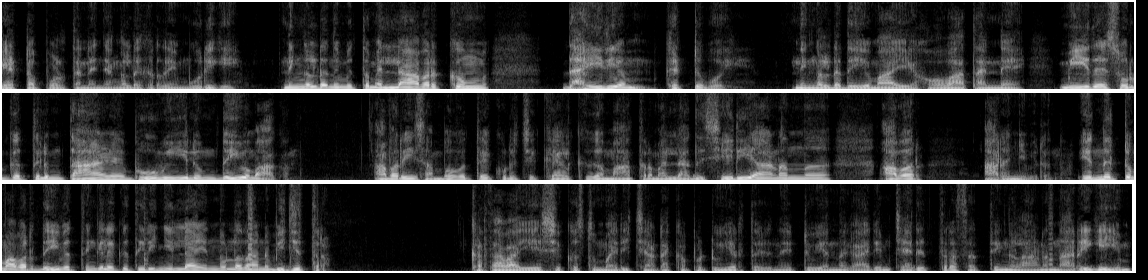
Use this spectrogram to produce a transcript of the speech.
കേട്ടപ്പോൾ തന്നെ ഞങ്ങളുടെ ഹൃദയം ഉരുകി നിങ്ങളുടെ നിമിത്തം എല്ലാവർക്കും ധൈര്യം കെട്ടുപോയി. നിങ്ങളുടെ ദൈവമായ യഹോവ തന്നെ മീതെ സ്വർഗത്തിലും താഴെ ഭൂമിയിലും ദൈവമാകുന്നു. അവർ ഈ സംഭവത്തെക്കുറിച്ച് കേൾക്കുക മാത്രമല്ല അത് ശരിയാണെന്ന് അവർ അറിഞ്ഞു വരുന്നു എന്നിട്ടും അവർ ദൈവത്തെങ്കിലേക്ക് തിരിഞ്ഞില്ല എന്നുള്ളതാണ് വിചിത്രം. കർത്താവായ യേശു ക്രിസ്തു മരിച്ചടക്കപ്പെട്ട് ഉയർത്തെഴുന്നേറ്റു എന്ന കാര്യം ചരിത്ര സത്യങ്ങളാണെന്ന് അറിയുകയും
